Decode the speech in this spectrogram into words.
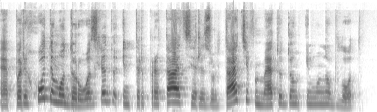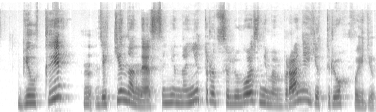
Е, переходимо до розгляду інтерпретації результатів методом імуноблот. Білки, які нанесені на нітроцелюлозній мембрані, є трьох видів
